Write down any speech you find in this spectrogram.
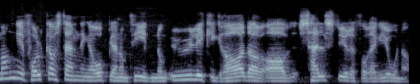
mange folkeavstemninger opp gjennom tiden om ulike grader av selvstyre for regioner.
